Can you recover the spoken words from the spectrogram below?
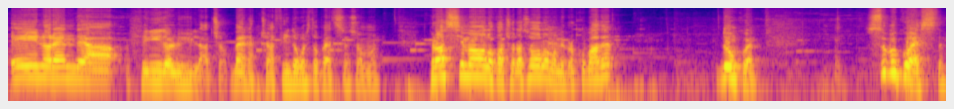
E Norende ha finito il villaggio. Bene, cioè ha finito questo pezzo, insomma. Prossimo lo faccio da solo, non vi preoccupate. Dunque, Subquest,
